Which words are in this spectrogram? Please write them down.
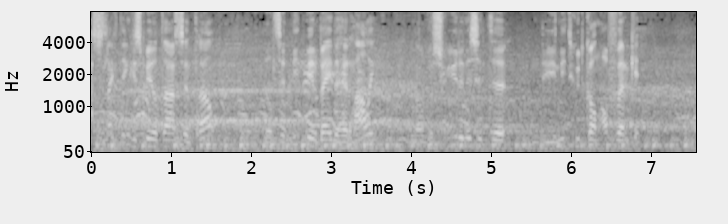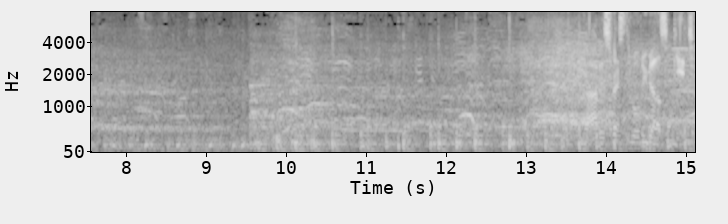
Slecht ingespeeld daar centraal. Dat zit niet meer bij de herhaling. Verschuren is het uh, die niet goed kan afwerken. Daar is Westerlo nu wel eens een keertje.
